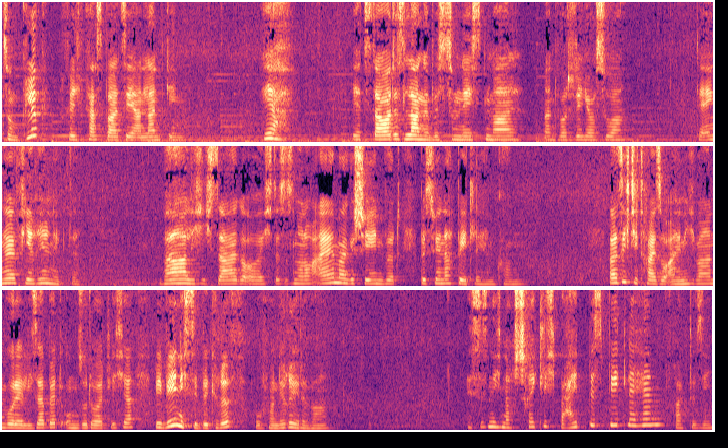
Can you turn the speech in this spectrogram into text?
Zum Glück, rief Kaspar, als er an Land ging. Ja, jetzt dauert es lange bis zum nächsten Mal, antwortete Josua. Der Engel Firiel nickte. Wahrlich, ich sage euch, dass es nur noch einmal geschehen wird, bis wir nach Bethlehem kommen. Weil sich die drei so einig waren, wurde Elisabeth umso deutlicher, wie wenig sie begriff, wovon die Rede war. Ist es nicht noch schrecklich weit bis Bethlehem? fragte sie.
